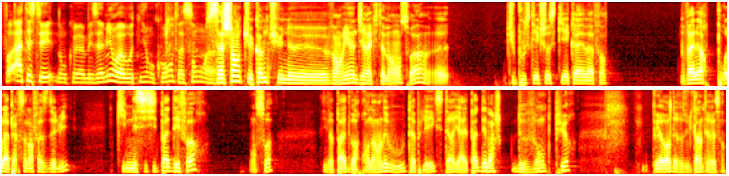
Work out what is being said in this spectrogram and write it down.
Faut à tester. Donc euh, mes amis, on va vous tenir au courant de toute façon. euh, Sachant que comme tu ne vends rien directement en soi, euh, tu pousses quelque chose qui est quand même à forte valeur pour la personne en face de lui, qui ne nécessite pas d'effort en soi. Il va pas devoir prendre un rendez-vous, t'appeler, etc. Il n'y a pas de démarche de vente pure. Il peut y avoir des résultats intéressants.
